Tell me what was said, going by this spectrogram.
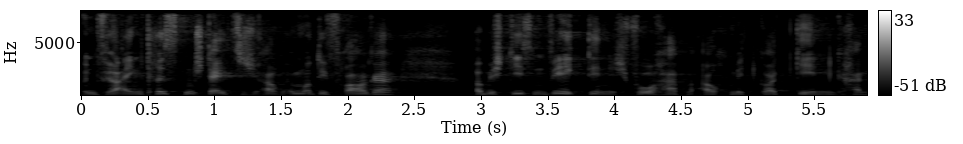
Und für einen Christen stellt sich auch immer die Frage, ob ich diesen Weg, den ich vorhabe, auch mit Gott gehen kann.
